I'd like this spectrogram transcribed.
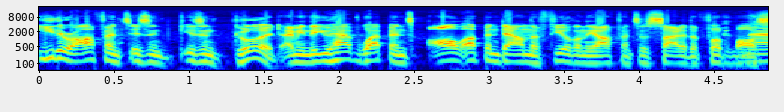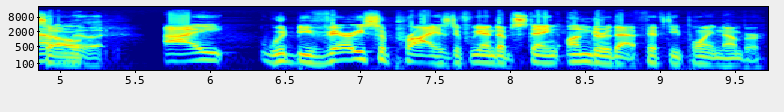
either offense isn't isn't good. I mean, you have weapons all up and down the field on the offensive side of the football. So. I would be very surprised if we end up staying under that 50 point number.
